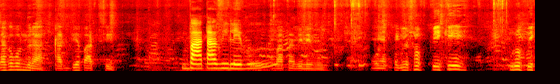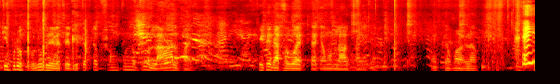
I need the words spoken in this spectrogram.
দেখো বন্ধুরা হাত দিয়ে পারছি বাতাবি লেবু। বাতাবি লেবু। এই একটা গুলো সব পেকে পুরো পেকে পুরো হলুদ হয়ে গেছে ভিতরটা সম্পূর্ণ পুরো লাল হয়। কেটে দেখাবো একটা কেমন লাল হয় এটা। একটা মারলাম। এই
